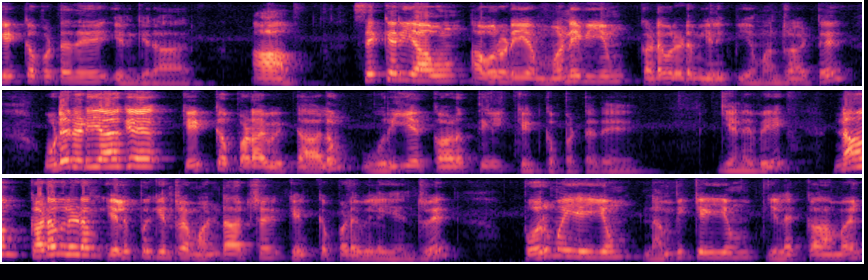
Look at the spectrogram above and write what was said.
கேட்கப்பட்டது என்கிறார். ஆம் செக்கரியாவும் அவருடைய மனைவியும் கடவுளிடம் எழுப்பிய மன்றாட்டு உடனடியாக கேட்கப்படாவிட்டாலும் உரிய காலத்தில் கேட்கப்பட்டது. எனவே நாம் கடவுளிடம் எழுப்புகின்ற மண்டாற்று கேட்கப்படவில்லை என்று பொறுமையையும் நம்பிக்கையும் இழக்காமல்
